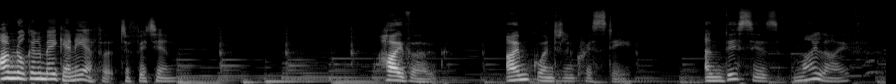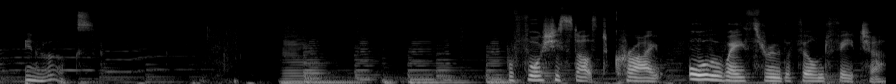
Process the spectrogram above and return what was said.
I'm not going to make any effort to fit in. Hi Vogue, I'm Gwendoline Christie, and this is my life in looks. Before she starts to cry all the way through the filmed feature.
